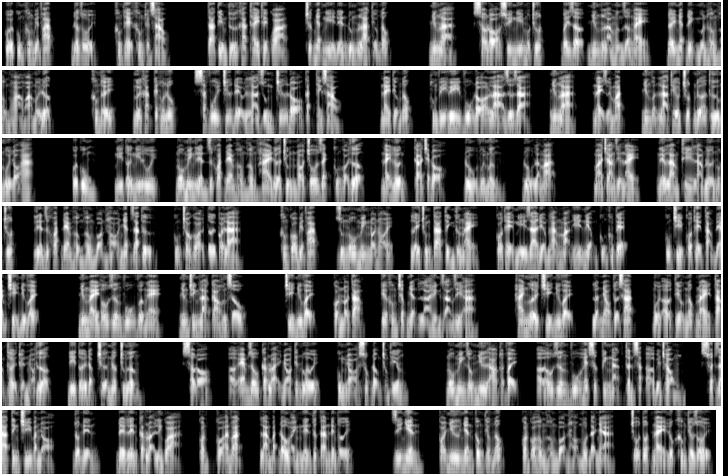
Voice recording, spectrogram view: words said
cuối cùng không biện pháp, được rồi, không thể không thuyền sao. Ta tìm thứ khác thay thế quá, trước nhất nghĩ đến đúng là tiểu đốc. Nhưng là, sau đó suy nghĩ một chút, bây giờ nhưng là mừng rỡ ngày, đây nhất định muốn hồng hồng hỏa hỏa mới được. Không thấy, người khác kết hôn lúc, sắt vui chữ đều là dùng chữ đỏ cắt thành sao. Nay tiểu đốc, hùng vĩ uy vũ đó là dư giả, nhưng là, này dưới mắt, nhưng vẫn là thiếu chút nữa thứ mùi đó à. Cuối cùng, nghĩ tới nghĩ lui, nô minh liền dứt khoát đem hồng hồng hai đứa chúng nó chỗ rách cũng gọi thượng, này lớn cá chép đỏ, đủ vui mừng, đủ lãng mạn. Mà trang diện này, nếu làm thì làm lớn một chút liền dứt khoát đem hồng hồng bọn họ nhất ra tử cũng cho gọi tới coi là. Không có biện pháp, dùng nô minh nói nói, lấy chúng ta tình thương này, có thể nghĩ ra điểm lãng mạn ý niệm cũng không tệ. Cũng chỉ có thể tạm đem chỉ như vậy. Nhưng này âu dương vũ vừa nghe, nhưng chính là cao hơn xấu. Chỉ như vậy, còn nói tạm, kia không chấp nhận là hình dáng gì a? Hai người chỉ như vậy, lẫn nhau tựa sát, ngồi ở tiểu ngốc này tạm thời thuyền nhỏ thượng, đi tới đập chứa nước trung ương. Sau đó, ở em dâu các loại nhỏ tiết lối, cùng nhỏ xúc động trong tiếng. Nô minh giống như ảo thuật vậy, ở âu dương vũ hết sức kinh ngạc thần sắc ở bên trong, xuất ra tinh trí bàn nhỏ đốt đến, để lên các loại linh quả, còn có ăn vặt, làm bắt đầu ánh đến thức ăn đêm tới. Dĩ nhiên, coi như nhân công tiểu nốc, còn có hồng hồng bọn họ một đại nhà, chỗ tốt này lúc không thiếu rồi.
